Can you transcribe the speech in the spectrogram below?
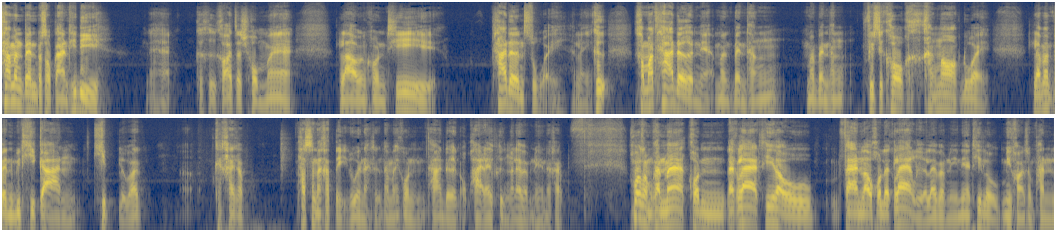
ถ้ามันเป็นประสบการณ์ที่ดีนะฮะก็คือเขาอาจจะชมว่าเราเป็นคนที่ท่าเดินสวยอะไรอย่างคือคำว่าท่าเดินเนี่ยมันเป็นทั้งมันเป็นทั้งฟิสิกอลข้างนอกด้วย แล้วมันเป็นวิธีการคิดหรือว่าคล้ายๆกับ ทัศนคติด้วยนะถึงทำให้คนท่าเดินออกภายไรพึ่งอะไรแบบนี้นะครับข้อสำคัญมากคนแรก ๆ ที่เราแฟนเราคนแรกๆหรืออะไรแบบนี้เนี่ยที่เรามีความสัมพันธ์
